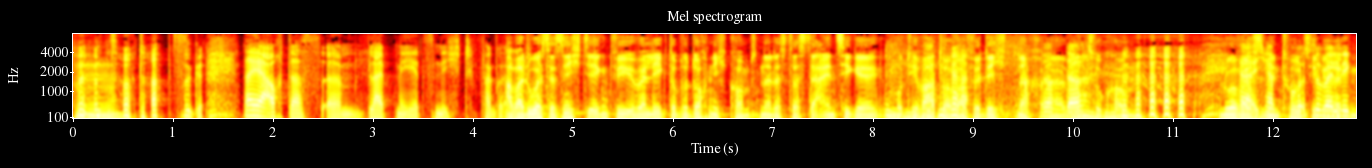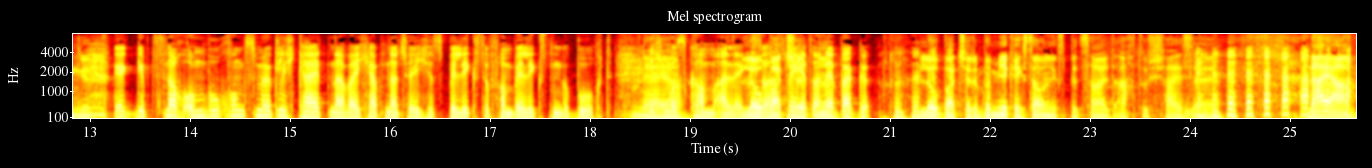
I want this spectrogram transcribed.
Mhm. Naja, auch das ähm, bleibt mir jetzt nicht vergönnt. Aber du hast jetzt nicht irgendwie überlegt, ob du doch nicht kommst, ne? Dass das der einzige Motivator war für dich, nach Doch, äh, doch. Wien zu kommen. Nur weil ja, es Mentholzigaretten gibt. äh, gibt's noch Umbuchungsmöglichkeiten, aber ich habe natürlich das Billigste vom Billigsten gebucht. Ja, ich ja. muss kommen, Alex. Low du hast mir budget, jetzt an ne? der Backe. Low Budget. Und bei mir kriegst du auch nichts bezahlt. Ach du Scheiße, ey. naja,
